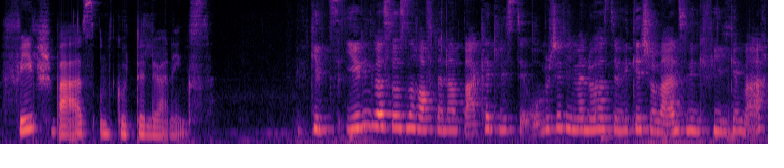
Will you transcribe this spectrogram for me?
Viel Spaß und gute Learnings. Gibt es irgendwas, was noch auf deiner Bucketliste oben steht? Ich meine, du hast ja wirklich schon wahnsinnig viel gemacht.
